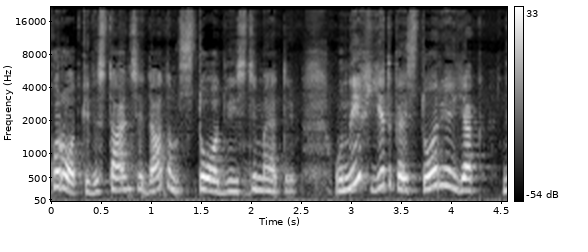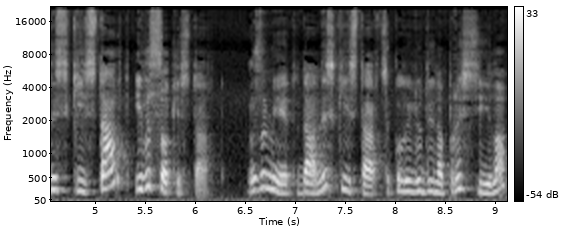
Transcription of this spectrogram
короткі дистанції, да, там 100-200 метрів. У них є така історія, як низький старт і високий старт. Розумієте, да, низький старт це коли людина присіла,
